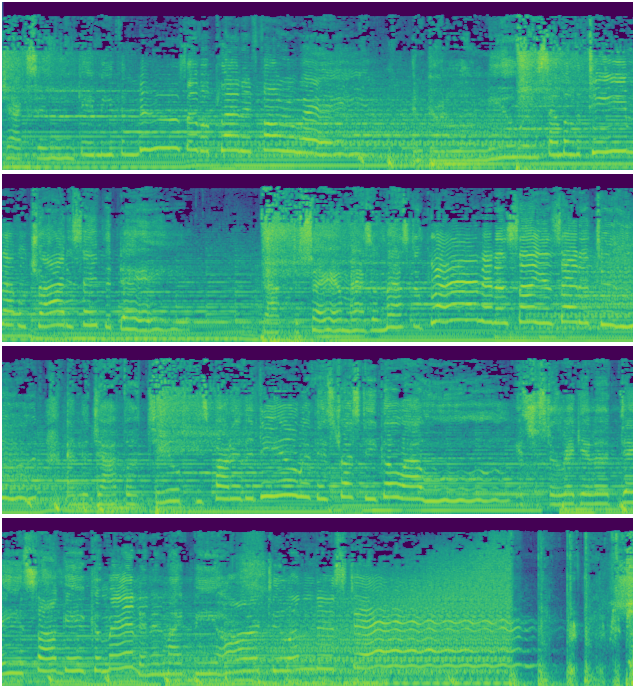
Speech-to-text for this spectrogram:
Jackson gave me the news of a planet far away. And Colonel O'Neill will assemble a team that will try to save the day. Dr. Sam has a master plan and a science attitude. And the for Teal, he's part of the deal with his trusty go out. It's just a regular day at Stargate Command, and it might be hard to understand.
